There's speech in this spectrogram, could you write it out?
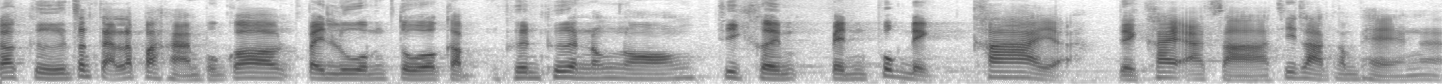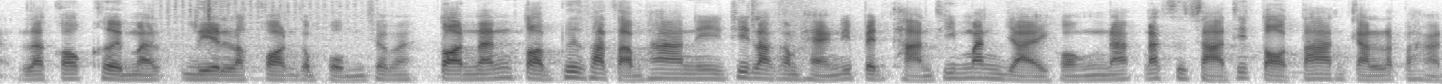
ก็คือตั้งแต่รัฐประหารผมก็ไปรวมตัวกับเพื่อนๆน้องๆ ที่เคยเป็นพวกเด็กค่ายอะ เด็กค่ายอาสาที่รามคำแหงอะแล้วก็เคยมาเรียนละครกับผมใช่ไหมตอนนั้นตอนพฤษภาสามห้านี่ที่รามคำแหงนี่เป็นฐานที่มั่นใหญ่ของนักนักศึกษาที่ต่อต้านการรัฐประหาร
